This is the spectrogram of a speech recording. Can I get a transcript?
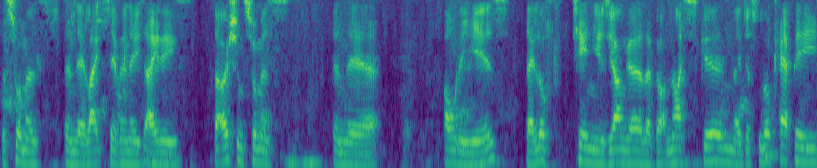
the swimmers in their late 70s, 80s, the ocean swimmers in their older years, they look 10 years younger, they've got nice skin, they just look happy.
